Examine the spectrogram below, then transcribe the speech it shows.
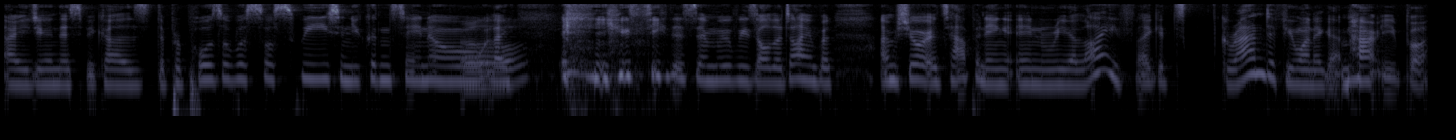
Are you doing this because the proposal was so sweet and you couldn't say no? Oh. Like, you see this in movies all the time, but I'm sure it's happening in real life. Like, it's grand if you want to get married, but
